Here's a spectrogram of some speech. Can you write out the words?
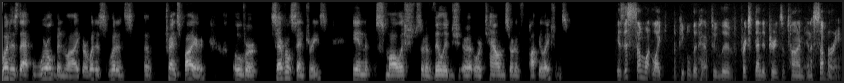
what has that world been like, or what has what has uh, transpired over several centuries, in smallish sort of village uh, or town sort of populations. Is this somewhat like the people that have to live for extended periods of time in a submarine?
